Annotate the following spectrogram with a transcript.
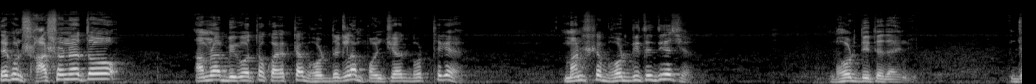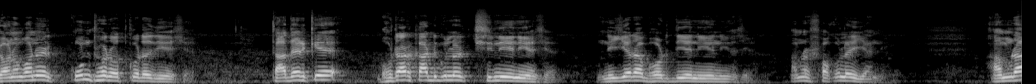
দেখুন, শাসনে তো আমরা বিগত কয়েকটা ভোট দেখলাম, পঞ্চায়েত ভোট থেকে। মানুষকে ভোট দিতে দিয়েছে, ভোট দিতে দেয়নি। জনগণের কুণ্ঠ রোধ করে দিয়েছে। তাদেরকে ভোটার কার্ডগুলো ছিনিয়ে নিয়েছে। নিজেরা ভোট দিয়ে নিয়ে নিয়েছে। আমরা সকলেই জানি। আমরা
